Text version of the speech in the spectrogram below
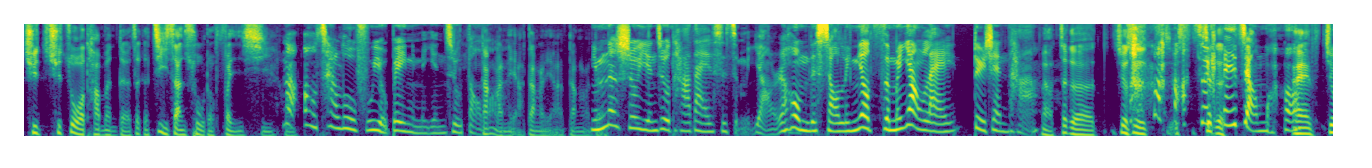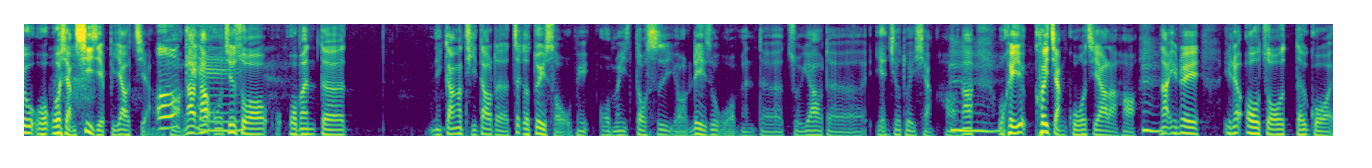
去去做他们的这个技战术的分析。那奥恰洛夫有被你们研究到吗？当然呀，当然呀，当然。你们那时候研究他大概是怎么样？然后我们的小林要怎么样来对战他？啊，这个就是 这这个可以讲吗？哎，就我我想细节不要讲哈、那那我就说我们的你刚刚提到的这个对手，我们我们都是有列入我们的主要的研究对象好、那嗯我可以可以讲国家了哈、嗯。那因为因为欧洲德国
